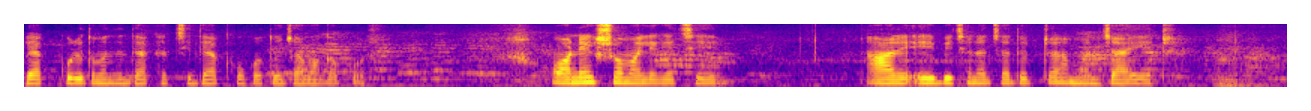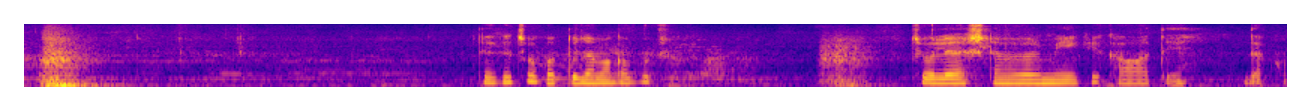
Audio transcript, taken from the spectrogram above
ব্যাক করে তোমাদের দেখাচ্ছি, দেখো কত জামা কাপড় অনেক সময় লেগেছে। আর এই বিছানার চাদরটা আমার জায়ের। দেখেছ কত জামা কাপড় চলে আসলাম এবার মেয়েকে খাওয়াতে, দেখো।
